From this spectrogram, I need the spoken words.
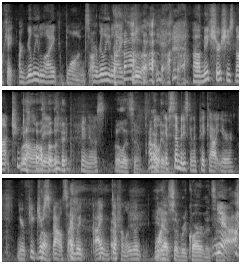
Okay, I really like blondes. I really like blue. uh, make sure she's not too tall and big. Who knows? Well, let's hope. I know if somebody's going to pick out your your future Well- spouse, I would, I definitely would He'd want have it. some requirements. huh? Yeah,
